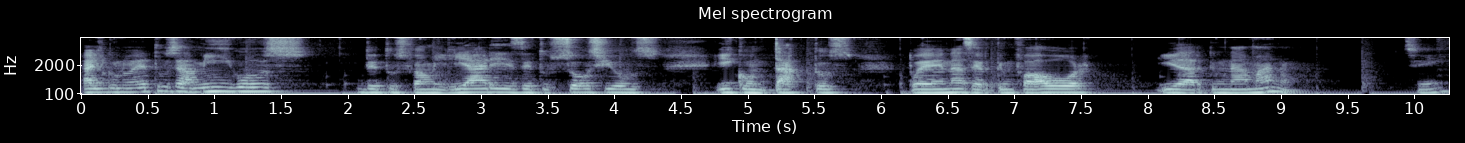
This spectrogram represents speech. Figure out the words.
alguno de tus amigos, de tus familiares, de tus socios y contactos pueden hacerte un favor y darte una mano. ¿Sí?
